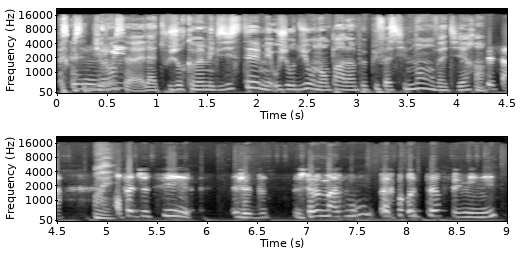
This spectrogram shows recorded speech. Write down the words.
Parce que cette Oui. violence, elle a toujours quand même existé, mais aujourd'hui on en parle un peu plus facilement, on va dire. C'est ça. Ouais. En fait, je suis, je, je m'avoue, auteur féministe.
